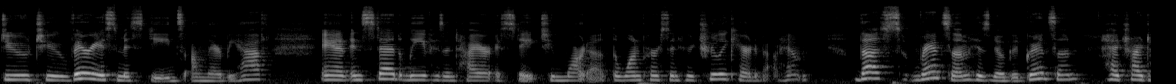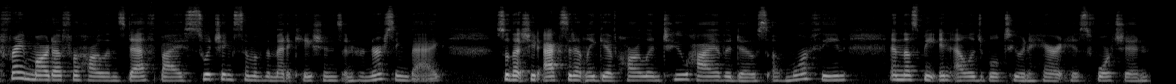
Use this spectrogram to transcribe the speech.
due to various misdeeds on their behalf and instead leave his entire estate to Marta, the one person who truly cared about him. Thus, Ransom, his no good grandson, had tried to frame Marta for Harlan's death by switching some of the medications in her nursing bag so that she'd accidentally give Harlan too high of a dose of morphine and thus be ineligible to inherit his fortune.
